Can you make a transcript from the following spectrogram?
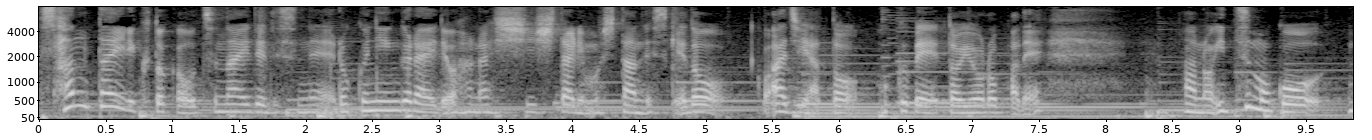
3大陸とかをつないでですね6人ぐらいでお話ししたりもしたんですけどアジアと北米とヨーロッパであのいつもこう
